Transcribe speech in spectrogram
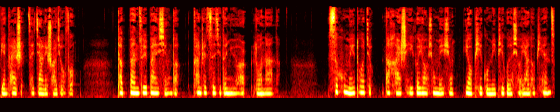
便开始在家里耍酒疯。他半醉半醒的看着自己的女儿罗娜娜，似乎没多久。她还是一个要胸没胸、要屁股没屁股的小丫头片子，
